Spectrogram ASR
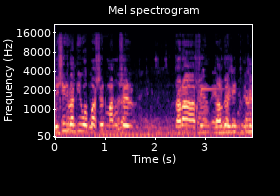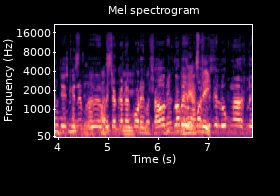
বেশিরভাগই ওপাশের মানুষের তারা আসেন তাদের বেচাকেনা করেন। স্বাভাবিকভাবে ওপাশ থেকে লোক না আসলে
